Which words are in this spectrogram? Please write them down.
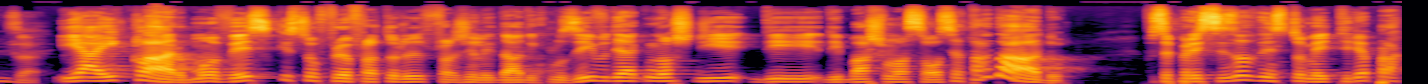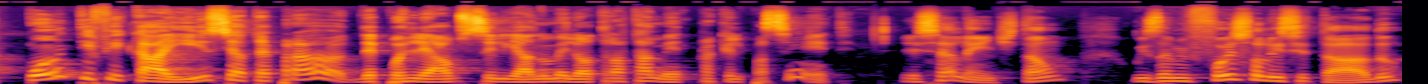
Exato. E aí, claro, uma vez que sofreu fratura de fragilidade, inclusive, o diagnóstico de, de, de baixa massa óssea está dado. Você precisa da densitometria para quantificar isso e até para depois lhe auxiliar no melhor tratamento para aquele paciente. Excelente. Então, o exame foi solicitado,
